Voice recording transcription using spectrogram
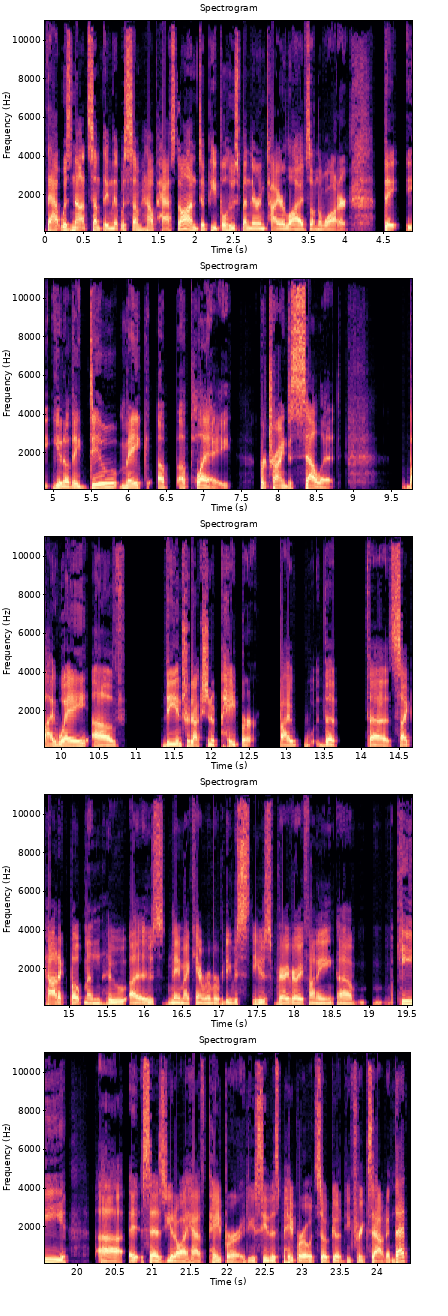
that was not something that was somehow passed on to people who spend their entire lives on the water. They you know they do make a, a play for trying to sell it by way of the introduction of paper by the the psychotic boatman who uh, whose name I can't remember, but he was he was very very funny. Uh, he uh, it says, you know, I have paper. Do you see this paper? Oh, it's so good. And he freaks out. And that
